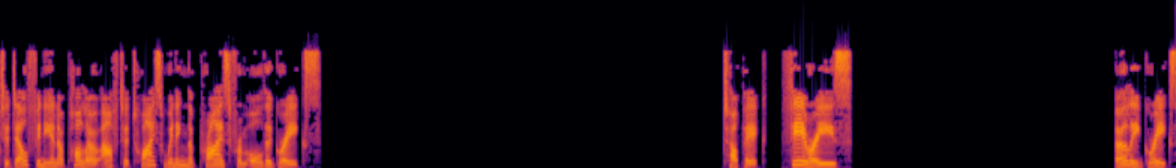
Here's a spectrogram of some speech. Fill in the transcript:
to Delphinian Apollo after twice winning the prize from all the Greeks. Theories. Early Greeks,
